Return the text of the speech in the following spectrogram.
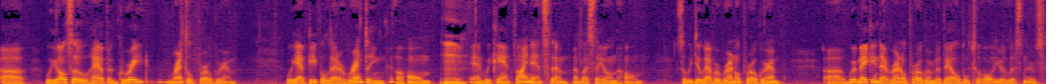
Uh, we also have a great rental program. We have people that are renting a home Mm. and we can't finance them unless they own the home. So we do have a rental program. Uh, we're making that rental program available to all your listeners.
